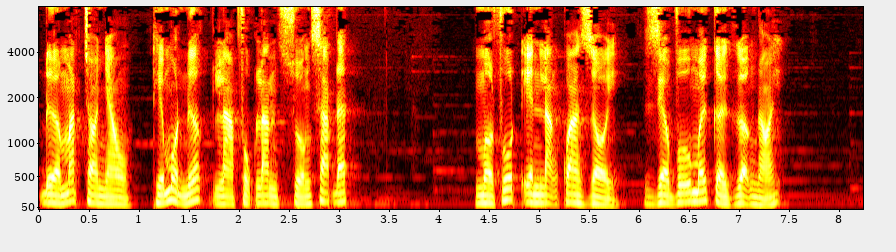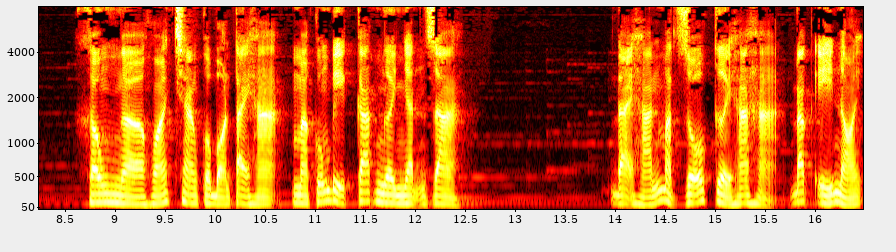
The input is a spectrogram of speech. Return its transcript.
đưa mắt cho nhau, thiếu một nước là phục lăn xuống sát đất. Một phút yên lặng qua rồi, Diệu Vũ mới cười gượng nói. Không ngờ hóa trang của bọn tại hạ mà cũng bị các ngươi nhận ra. Đại hán mặt dỗ cười ha hả đắc ý nói.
